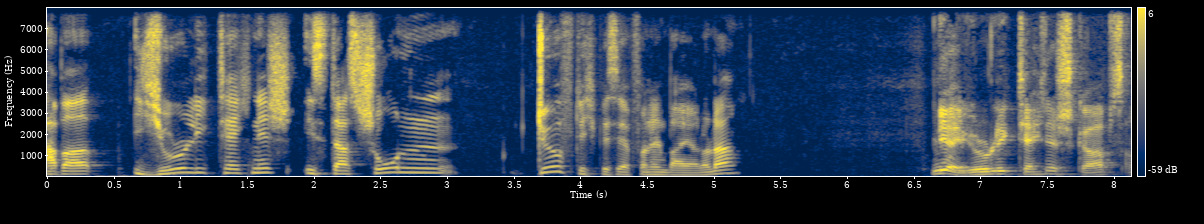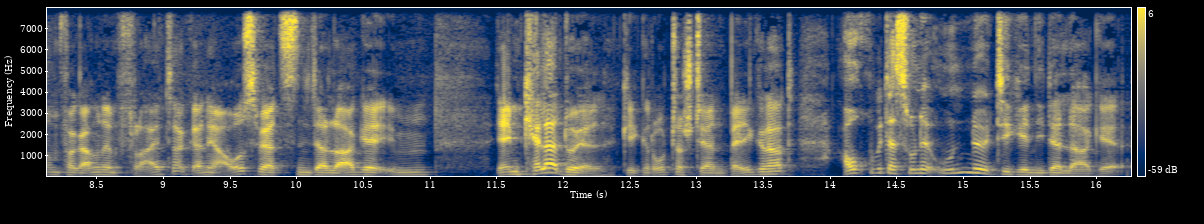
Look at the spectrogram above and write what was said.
Aber Euroleague-technisch ist das schon dürftig bisher von den Bayern, oder? Ja, Euroleague-technisch gab es am vergangenen Freitag eine Auswärtsniederlage im ja, im Kellerduell gegen Roter Stern Belgrad auch wieder so eine unnötige Niederlage.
